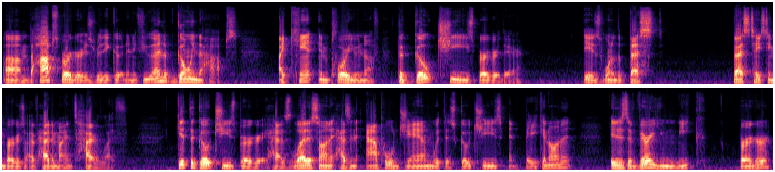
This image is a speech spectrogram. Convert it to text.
Um, the Hops burger is really good, and if you end up going to Hops, I can't implore you enough. The goat cheese burger there is one of the best, best tasting burgers I've had in my entire life. Get the goat cheese burger. It has lettuce on it, has an apple jam with this goat cheese and bacon on it. It is a very unique burger,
